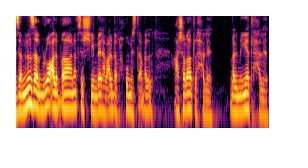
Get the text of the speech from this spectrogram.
إذا بننزل بنروح على البقاع نفس الشيء امبارح بعلبك الحكومي استقبل عشرات الحالات بل مئات الحالات.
